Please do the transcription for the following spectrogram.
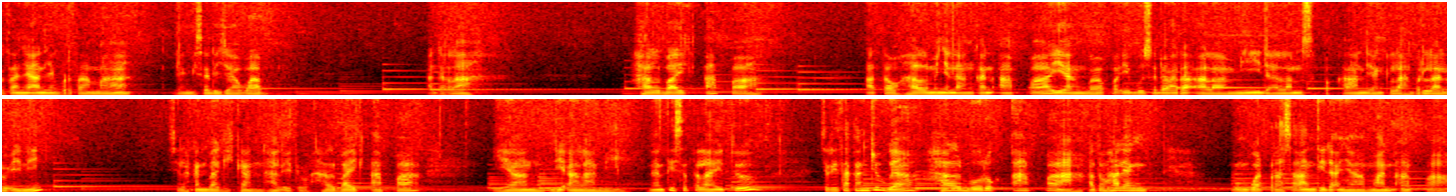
Pertanyaan yang pertama yang bisa dijawab adalah hal baik apa atau hal menyenangkan apa yang Bapak Ibu Saudara alami dalam sepekan yang telah berlalu ini? Silahkan bagikan hal itu. Hal baik apa yang dialami. Nanti setelah itu ceritakan juga hal buruk apa atau hal yang membuat perasaan tidak nyaman apa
